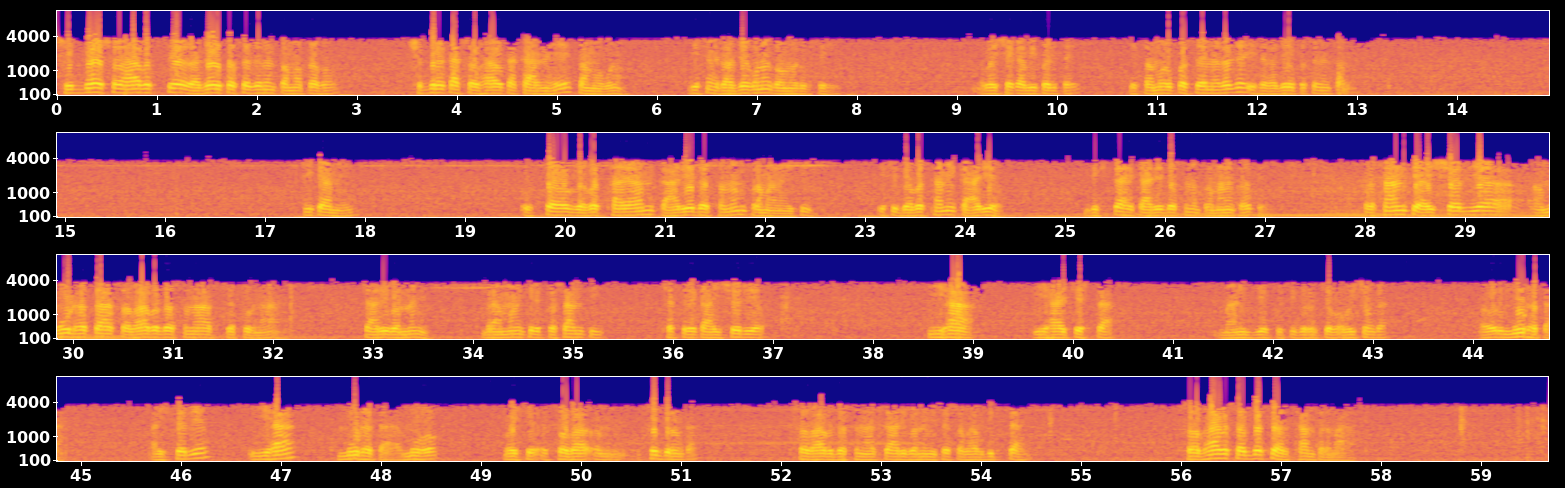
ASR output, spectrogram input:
शुद्ध स्वभाव से रज उपसर्जन तम प्रभाव। शुद्र का स्वभाव का कारण है तमगुण जिसमें रजगुण गौण रूप से है। वैश्य का विपरीत है। ये तम उपसर्जन रज, इस रज उपसर्जन तम टीका में उक्त व्यवस्थायाम कार्य दर्शनम प्रमाण इस व्यवस्था में कार्य दिखता है कार्य दर्शन प्रमाण कहते प्रशांति ऐश्वर्य अमूढ़ता स्वभाव दर्शनार्थ चतुर्णा चारी वर्ण में। ब्राह्मण के लिए प्रशांति क्षत्र का ऐश्वर्य इहा इहा चेष्टा वाणिज्य कुछ भविष्यों का और मूढ़ता ऐश्वर्य यह मूढ़ता मोह वैसे स्वभाव शूद्रों का स्वभाव दर्शनाचार्य वर्ण में स्वभाव दिखता है स्वभाव शब्द से अर्थांतर माह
